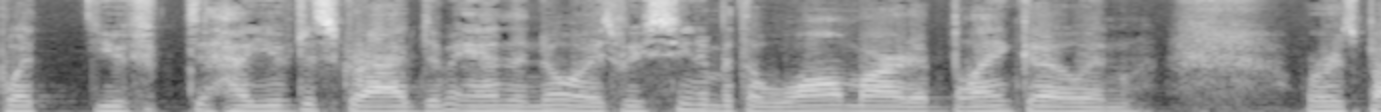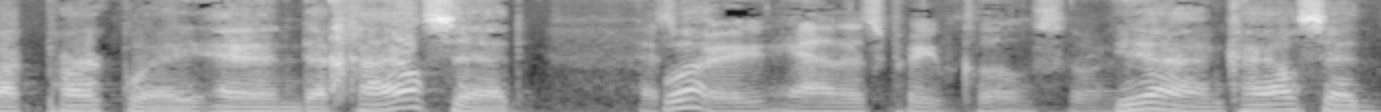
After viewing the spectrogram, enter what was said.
what you've how you've described them and the noise. We've seen them at the Walmart at Blanco and Wurzbach Parkway. And uh, Kyle said, That's "What? pretty, yeah, that's pretty close. Or, Yeah, and Kyle said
